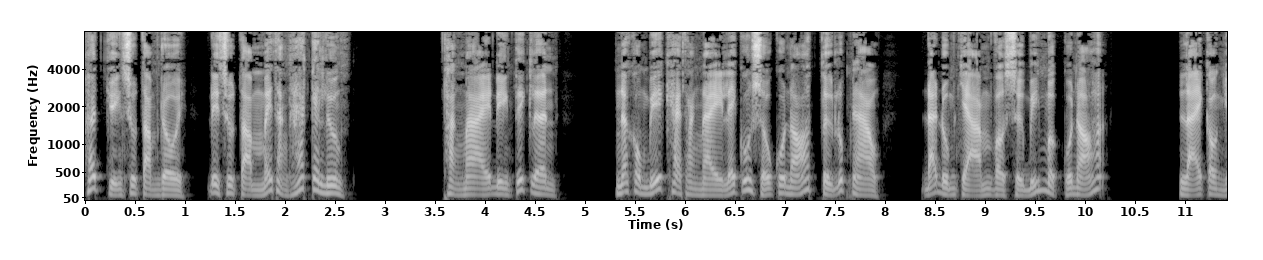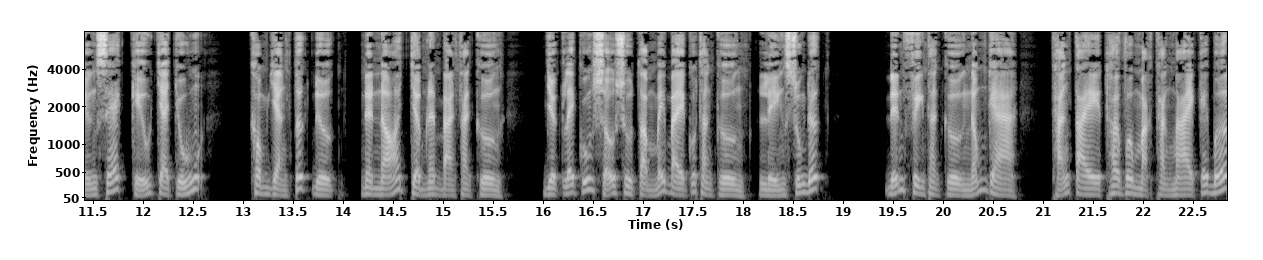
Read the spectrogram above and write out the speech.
hết chuyện sưu tầm rồi, đi sưu tầm mấy thằng hát cái lương. Thằng Mai điên tiết lên, nó không biết hai thằng này lấy cuốn sổ của nó từ lúc nào, đã đụng chạm vào sự bí mật của nó. Lại còn nhận xét kiểu cha chú, không dằn tức được nên nó chồm lên bàn thằng Cường, giật lấy cuốn sổ sưu tầm máy bay của thằng Cường liền xuống đất. Đến phiên thằng Cường nóng gà, thẳng tay thoi vô mặt thằng Mai cái bóp.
